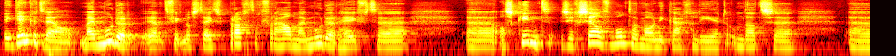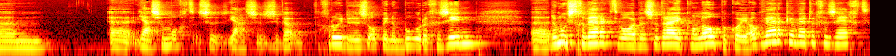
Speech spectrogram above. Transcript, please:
Ik denk het wel. Mijn moeder, ja, dat vind ik nog steeds een prachtig verhaal. Mijn moeder heeft uh, uh, als kind zichzelf mondharmonica geleerd, omdat ze. Um, uh, ja, ze mocht, ze, ja, ze, groeide dus op in een boerengezin. Uh, er moest gewerkt worden. Zodra je kon lopen, kon je ook werken, werd er gezegd.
